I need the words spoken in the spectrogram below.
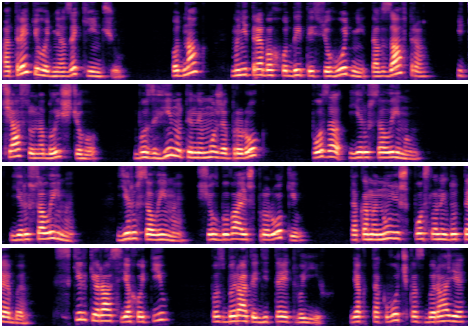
а третього дня закінчу. Однак мені треба ходити сьогодні та взавтра і часу наближчого, бо згинути не може пророк поза Єрусалимом. Єрусалиме, Єрусалиме, що вбиваєш пророків та каменуєш посланих до тебе. Скільки раз я хотів позбирати дітей твоїх, як та квочка збирає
